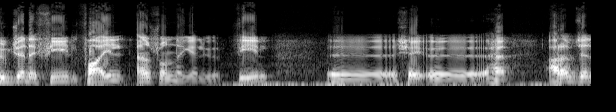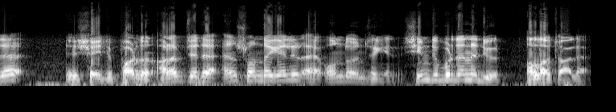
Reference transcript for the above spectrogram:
Türkçe'de fiil, fail en sonuna geliyor. Fiil e, şey e, he, Arapçada e, şeydi pardon Arapçada en sonda gelir he, onda önce gelir. Şimdi burada ne diyor Allahu Teala?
